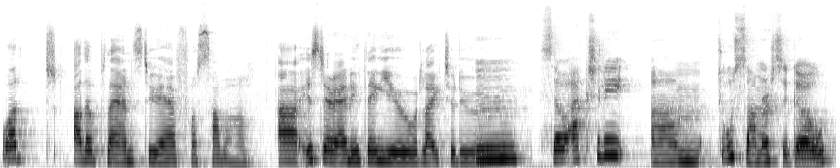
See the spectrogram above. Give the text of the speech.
what other plans do you have for summer? Uh, is there anything you would like to do? Mm, so actually um, two summers ago,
